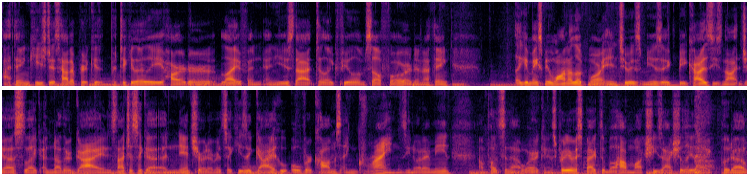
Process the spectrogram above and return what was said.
I think he's just had a particularly harder life and, and used that to like fuel himself forward. And I think like it makes me want to look more into his music because he's not just like another guy. And it's not just like a, a, niche or whatever. It's like he's a guy who overcomes and grinds. You know what i mean? And puts in that work. And it's pretty respectable how much he's actually like put out.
